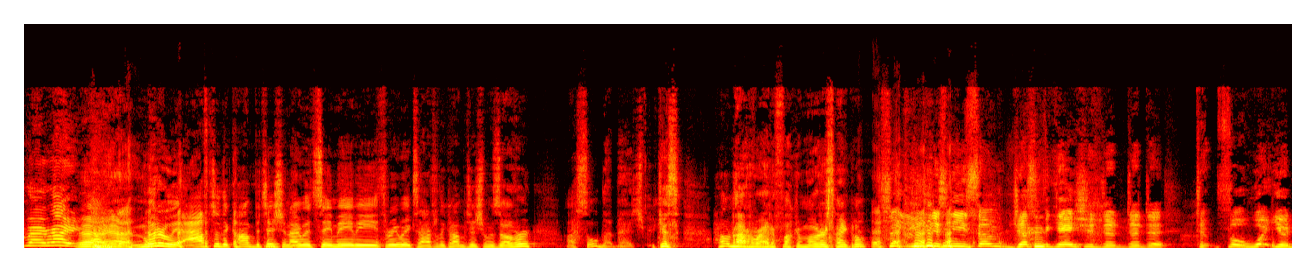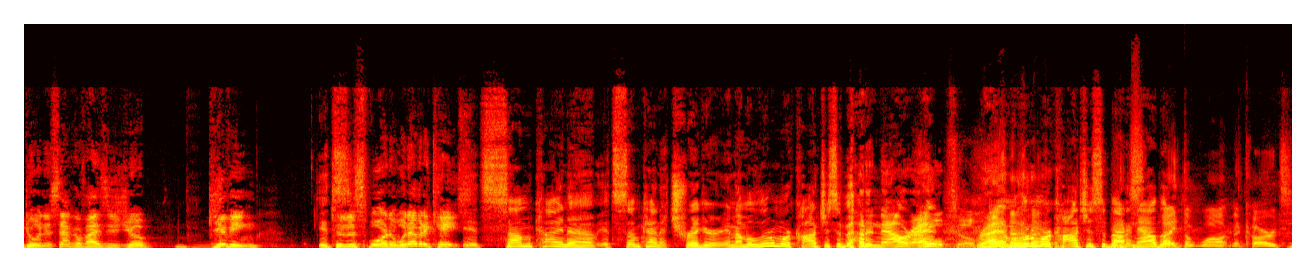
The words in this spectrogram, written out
right, right. Yeah, yeah. And literally after the competition, I would say maybe three weeks after the competition was over, I sold that bitch because I don't know how to ride a fucking motorcycle. So you just need some justification to, to, to, to for what you're doing, the sacrifices you're giving It's to the sport or whatever the case. it's some kind of it's some kind of trigger, and I'm a little more conscious about it now, right? I hope so. Right, I'm a little more conscious about it now, but Hide the wallet and the cards.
